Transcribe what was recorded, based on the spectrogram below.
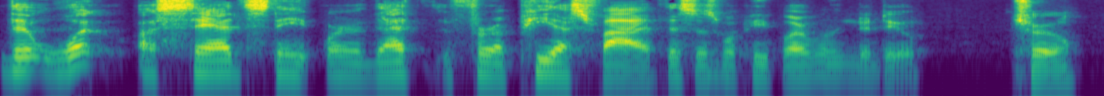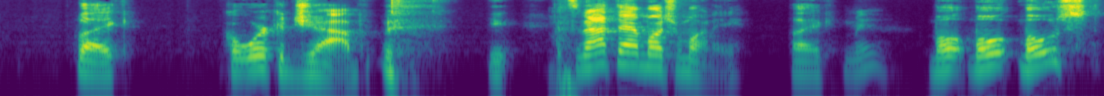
that what a sad state where that for a PS5, this is what people are willing to do. True. Like, go work a job. It's not that much money. Like, Yeah. Mo- mo- most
